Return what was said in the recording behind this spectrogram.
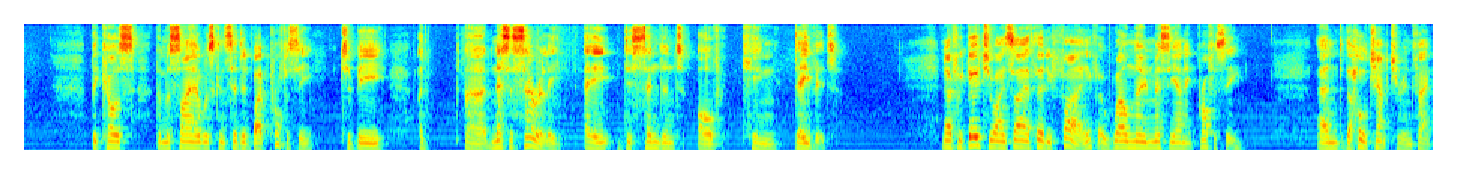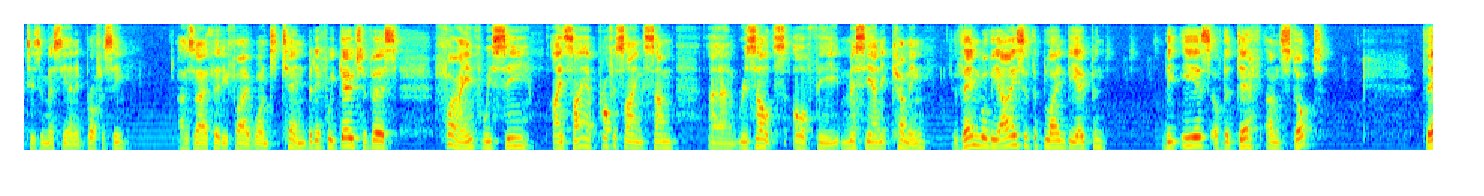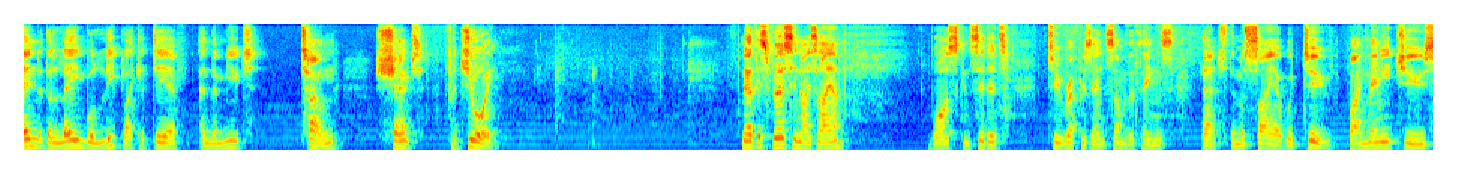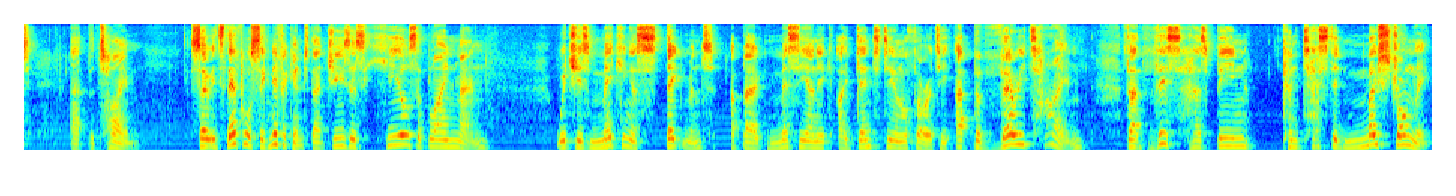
because the Messiah was considered by prophecy to be a, uh, necessarily a descendant of King David. Now, if we go to Isaiah 35, a well known messianic prophecy, and the whole chapter, in fact, is a messianic prophecy, Isaiah 35, 1 to 10. But if we go to verse 5, we see Isaiah prophesying some um, results of the messianic coming. Then will the eyes of the blind be opened, the ears of the deaf unstopped. Then the lame will leap like a deer, and the mute tongue shout for joy. Now, this verse in Isaiah was considered to represent some of the things that the Messiah would do by many Jews at the time. So it's therefore significant that Jesus heals a blind man, which is making a statement about messianic identity and authority at the very time that this has been contested most strongly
